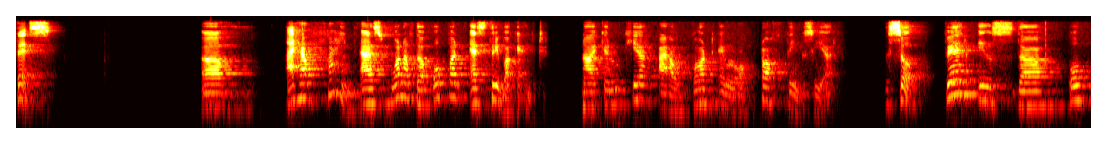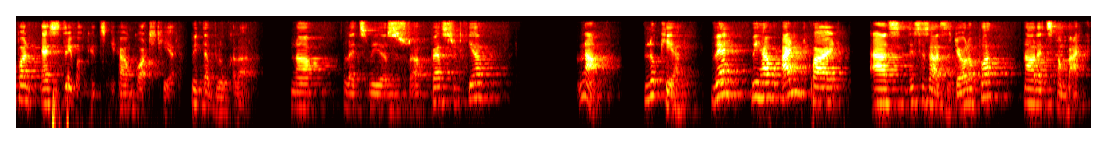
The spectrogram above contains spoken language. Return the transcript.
This uh, I have find as one of the open S3 bucket. Now I can look here. I have got a lot of things here. So where is the open S3 buckets you have got it here with the blue color? Now let's just uh, paste it here. Now look here. Where we have identified as this is as a developer now let's come back.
